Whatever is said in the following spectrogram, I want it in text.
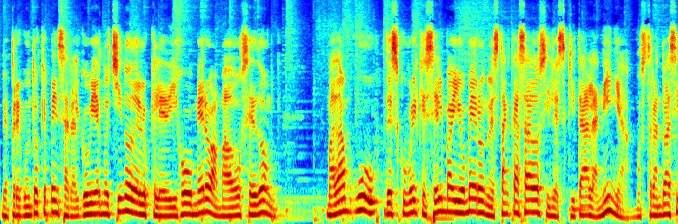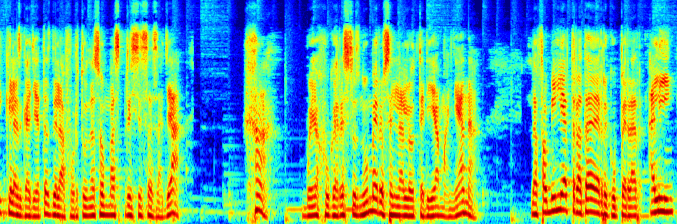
Me pregunto qué pensará el gobierno chino de lo que le dijo Homero a Mao Zedong. Madame Wu descubre que Selma y Homero no están casados y les quita a la niña, mostrando así que las galletas de la fortuna son más preciosas allá. Ja, voy a jugar estos números en la lotería mañana. La familia trata de recuperar a Link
